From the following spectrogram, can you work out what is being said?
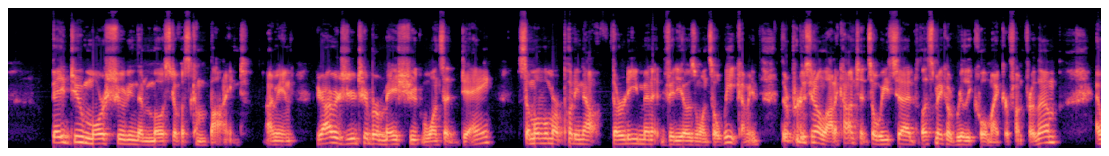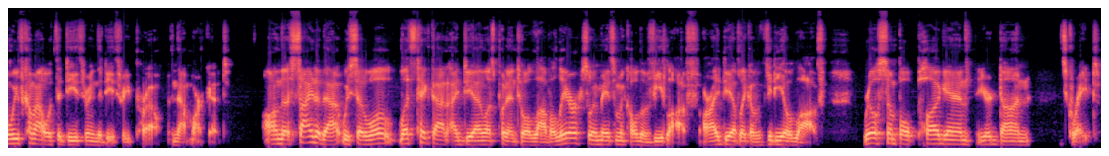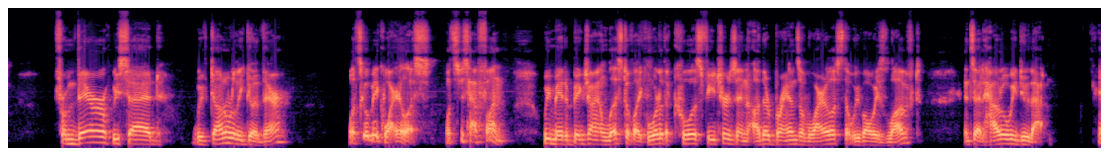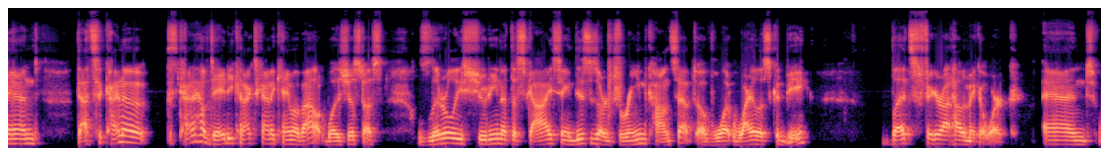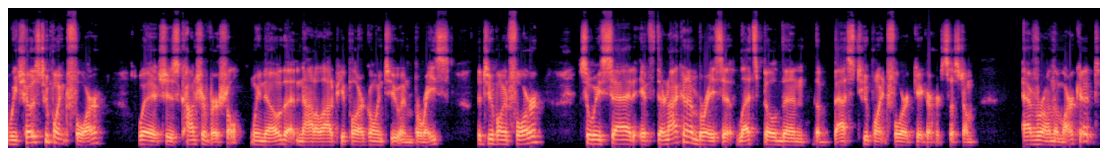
they do more shooting than most of us combined. I mean, your average YouTuber may shoot once a day. Some of them are putting out 30 minute videos once a week. I mean, they're producing a lot of content. So we said, let's make a really cool microphone for them. And we've come out with the D3 and the D3 Pro in that market on the side of that, we said, well, let's take that idea and let's put it into a lavalier. So we made something called a VLav, our idea of like a video lav. Real simple, plug in, you're done. It's great. From there, we said, we've done really good there. Let's go make wireless. Let's just have fun. We made a big giant list of like what are the coolest features in other brands of wireless that we've always loved and said, how do we do that? And that's kind of that's kind of how Deity Connect kind of came about was just us literally shooting at the sky saying this is our dream concept of what wireless could be. Let's figure out how to make it work. And we chose 2.4, which is controversial. We know that not a lot of people are going to embrace the 2.4. So we said if they're not going to embrace it, let's build in the best 2.4 gigahertz system ever on the market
